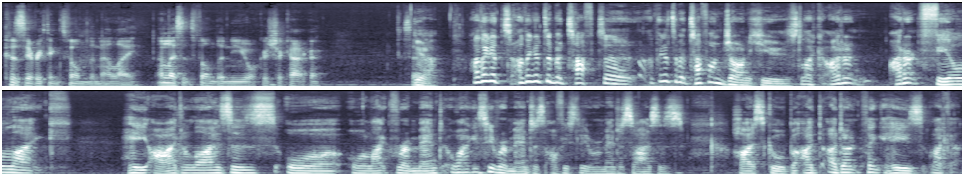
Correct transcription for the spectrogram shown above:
because everything's filmed in LA, unless it's filmed in New York or Chicago. So, Yeah, I think it's I think it's a bit tough to I think it's a bit tough on John Hughes. Like I don't I don't feel like he idolizes or or like romant. Well, I guess he romantic obviously romanticizes high school, but I, I don't think he's like a,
